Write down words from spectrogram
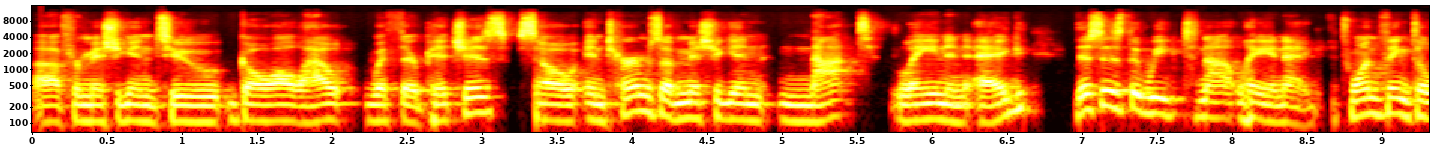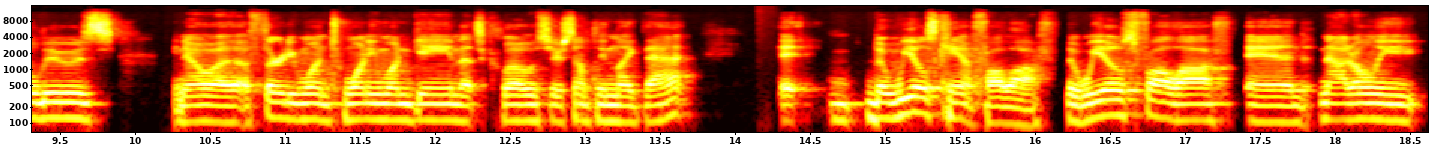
uh, for Michigan to go all out with their pitches. So, in terms of Michigan not laying an egg, this is the week to not lay an egg. It's one thing to lose, you know, a 31 21 game that's close or something like that it, the wheels can't fall off. The wheels fall off, and not only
